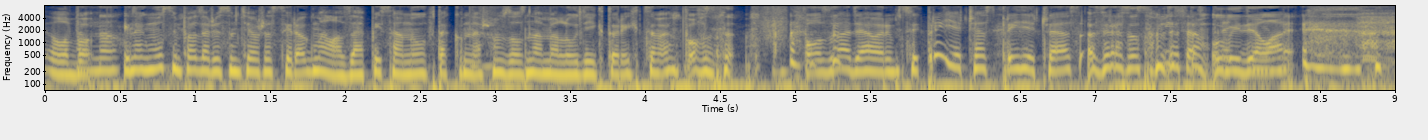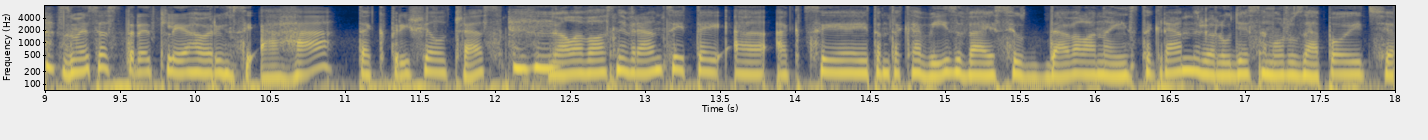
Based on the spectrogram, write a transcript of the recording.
lebo No. inak musím povedať, že som ťa už asi rok mala zapísanú v takom našom zozname ľudí, ktorých chceme poz- pozvať a hovorím si, príde čas, príde čas a zrazu som My ťa tam uvidela. sme sa stretli a hovorím si, aha, tak prišiel čas. Mhm. No ale vlastne v rámci tej a, akcie je tam taká výzva, aj si ju dávala na Instagram, že ľudia sa môžu zapojiť a,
